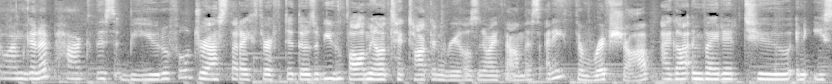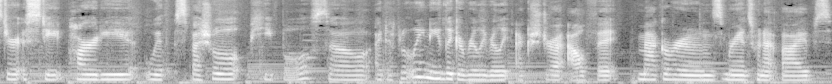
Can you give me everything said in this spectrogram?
So I'm gonna pack this beautiful dress that I thrifted. Those of you who follow me on TikTok and Reels know I found this at a thrift shop. I got invited to an Easter estate party with special people, so I definitely need like a really, really extra outfit. Macaroons, Marie Antoinette vibes.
